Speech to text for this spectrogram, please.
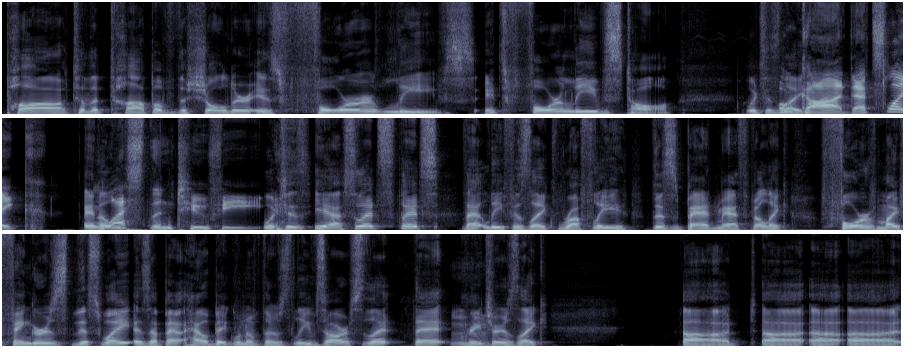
paw to the top of the shoulder is four leaves. It's four leaves tall, which is Oh like god, that's like And a- less than two feet. which is yeah so that's that's that leaf is like roughly this is bad math but like four of my fingers this way is about how big one of those leaves are so that that Mm-hmm. creature is like uh uh uh uh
